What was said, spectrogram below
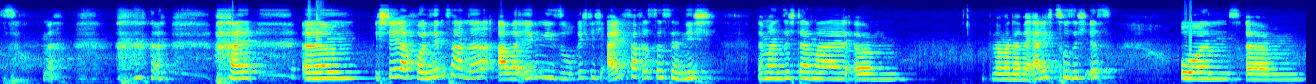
So, ne? Weil ähm, ich stehe da voll hinter, ne? aber irgendwie so richtig einfach ist das ja nicht, wenn man sich da mal, ähm, wenn man da mal ehrlich zu sich ist. Und ähm,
